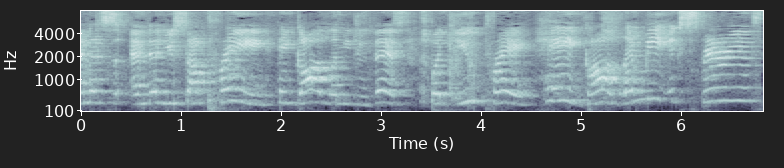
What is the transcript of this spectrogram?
And it's and then you stop praying, hey God, let me do this. But you pray, hey God, let me experience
